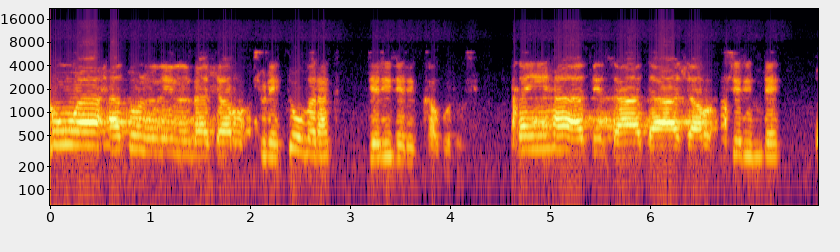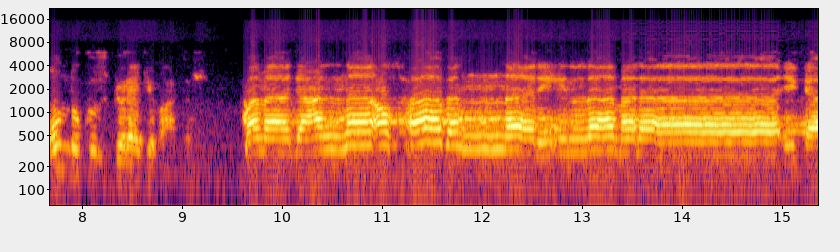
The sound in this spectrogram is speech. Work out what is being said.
لواحة للبشر Sürekli olarak derileri kavurur. عليها تسعة عشر Üzerinde 19 görevli vardır. وما جعلنا أصحاب النار إلا ملائكة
